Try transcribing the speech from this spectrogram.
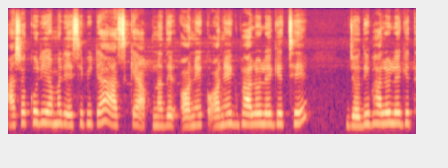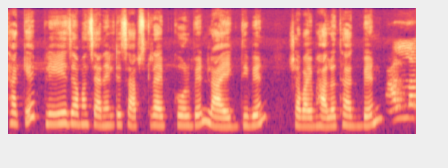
আশা করি আমার রেসিপিটা আজকে আপনাদের অনেক অনেক ভালো লেগেছে। যদি ভালো লেগে থাকে, প্লিজ আমার চ্যানেলটি সাবস্ক্রাইব করবেন, লাইক দিবেন। সবাই ভালো থাকবেন। আল্লাহ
